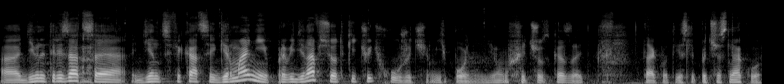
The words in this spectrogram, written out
а, демилитаризация, денацификация Германии проведена все-таки чуть хуже, чем Япония, я вам хочу сказать. Так вот, если по чесноку.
